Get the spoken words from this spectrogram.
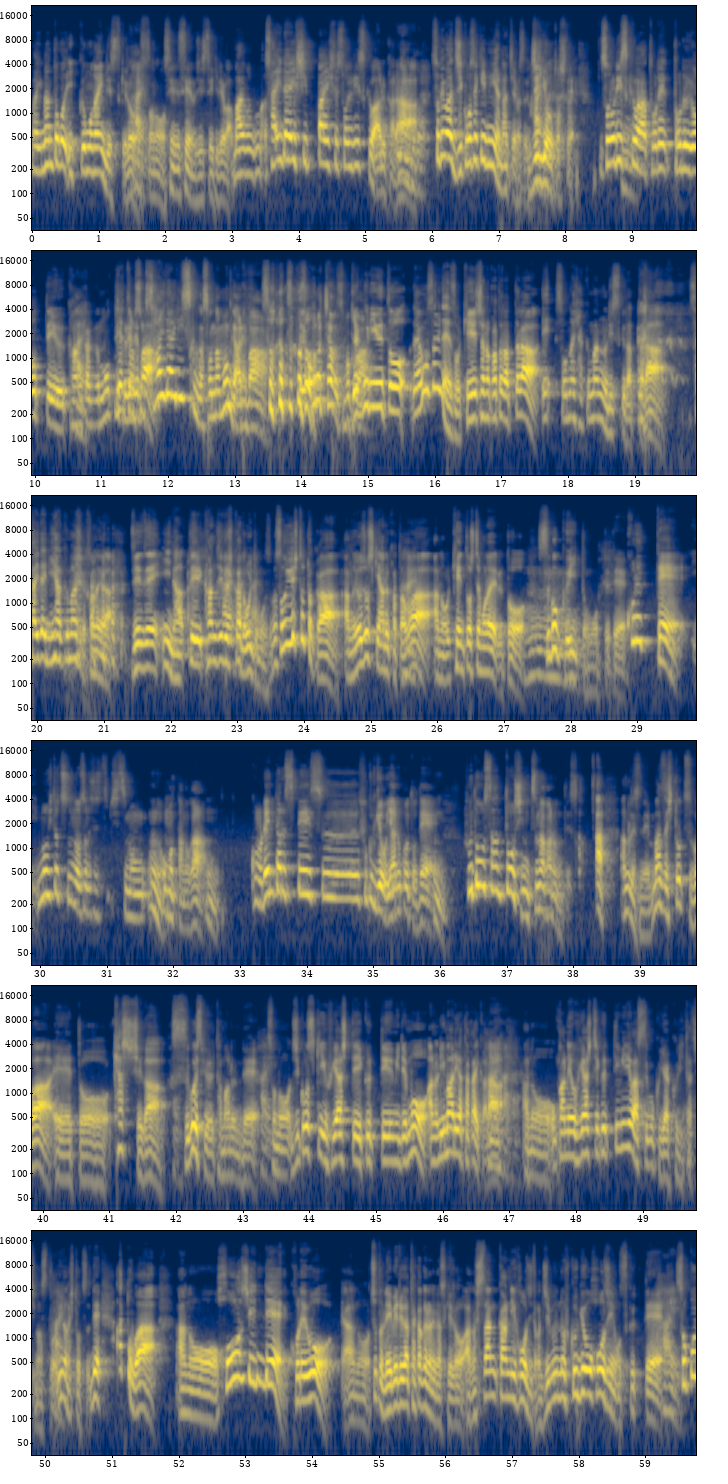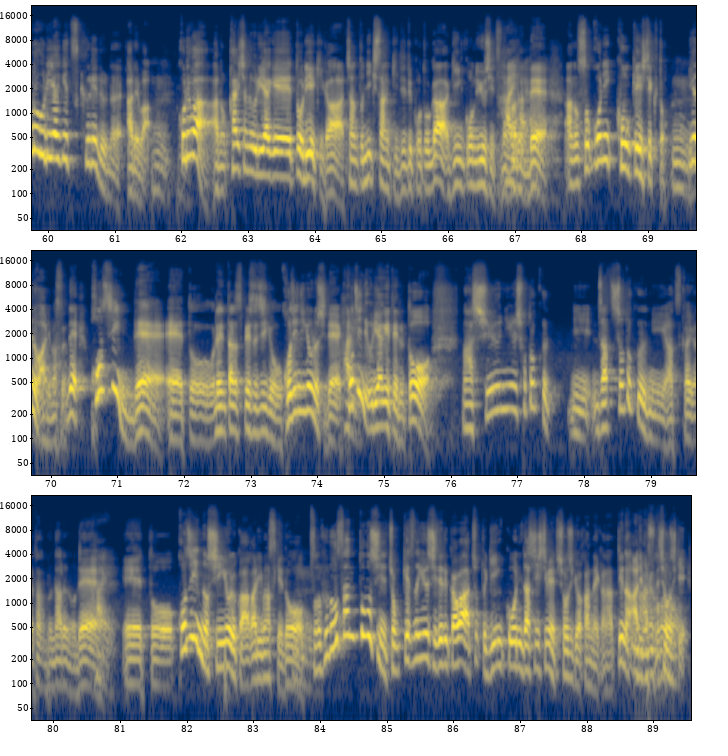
まあ今のところ一個もないんですけど、はいその先生の実績では。まあ最大失敗してそういうリスクはあるから、それは自己責任にはなっちゃいます。事業として。はいはいそのリスクは取れ、取るよっていう感覚を持ってくれれば、最大リスクがそんなもんであれば、そうそうそう思っちゃうんです、僕は。逆に言うと、山本さんみたいなその経営者の方だったら、え、そんな100万のリスクだったら、最大200万しかかかないから全然いいなって感じる方多いと思うんです。よ。そういう人とか、あの、余剰資金ある方は、あの、検討してもらえると、すごくいいと思ってて。これって、もう一つのその質問うん。思ったのが、うん。このレンタルスペース副業をやることで、うん。不動産投資につながるんですか？あ、あのですね、まず一つは、えっ、と、キャッシュがすごいスピードで溜まるんで、はい。その自己資金増やしていくっていう意味でも、あの、利回りが高いから、はいはいはい。あの、お金を増やしていくっていう意味ではすごく役に立ちますとはいいうのが一つ。で、あとは、あの、法人でこれを、あの、ちょっとレベルが高くなりますけど、あの、資産管理法人とか自分の副業法人を作って、はい。そこの売り上げ作れるのであれば、うん。これは、あの、会社の売上と利益がちゃんと2期3期出てることが銀行の融資につながるんはいはいはいはい。で、あの、そこに貢献していくというのはあります。で、個人で、えっ、と、レンタルスペース事業を個人事業主で、はい。個人で売り上げてると、まあ、収入所得に、雑所得に扱いが多分なるので、はい。えっ、と、個人の信用力は上がりますけど、うん。その不動産投資に直結の融資出るかは、ちょっと銀行に打診してみないと正直わかんないかなっていうのはありますね、正直。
